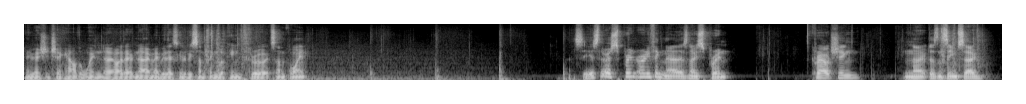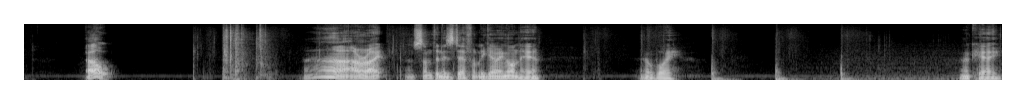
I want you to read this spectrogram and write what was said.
Maybe I should check out the window. I don't know. Maybe there's going to be something looking through at some point. Let's see. Is there a sprint or anything? No, there's no sprint. Crouching? No, it doesn't seem so. Oh. Ah, alright. Well, something is definitely going on here. Oh boy. Okay.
